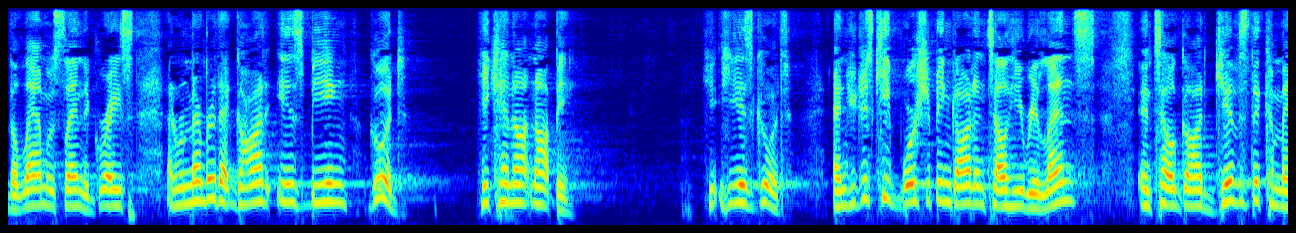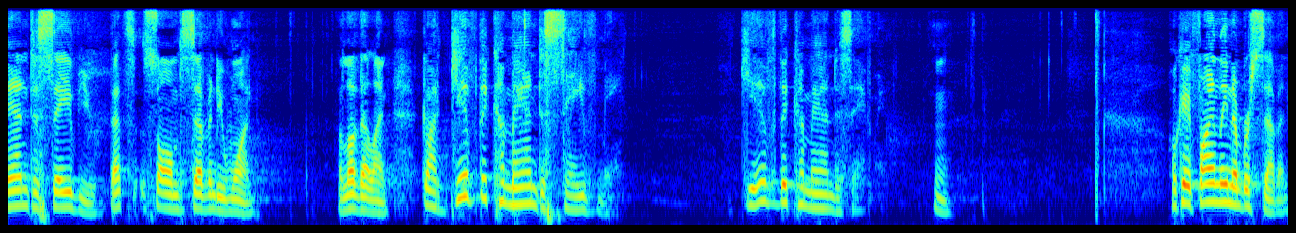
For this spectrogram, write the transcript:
the Lamb who slain the grace, and remember that God is being good. He cannot not be. He, he is good, and you just keep worshiping God until He relents, until God gives the command to save you. That's Psalm 71. I love that line. God, give the command to save me give the command to save me. Hmm. Okay, finally, number seven.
